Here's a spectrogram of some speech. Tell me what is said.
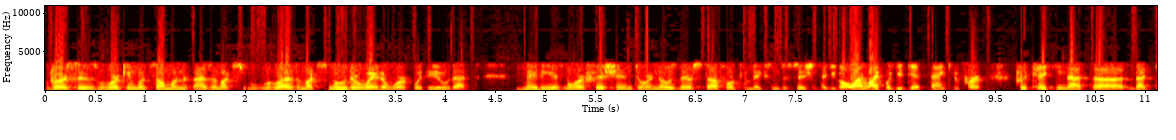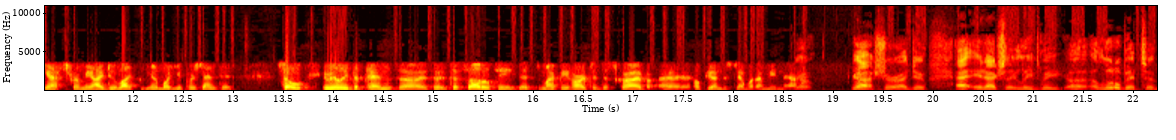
versus working with someone who has a much who has a much smoother way to work with you that maybe is more efficient or knows their stuff or can make some decisions that you go, oh, I like what you did. Thank you for for taking that uh, that guess from me. I do like what you presented. So it really depends. Uh, it's, a, it's a subtlety that might be hard to describe. I hope you understand what I mean there. Yeah. Yeah, sure, I do. Uh, it actually leads me uh, a little bit to,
